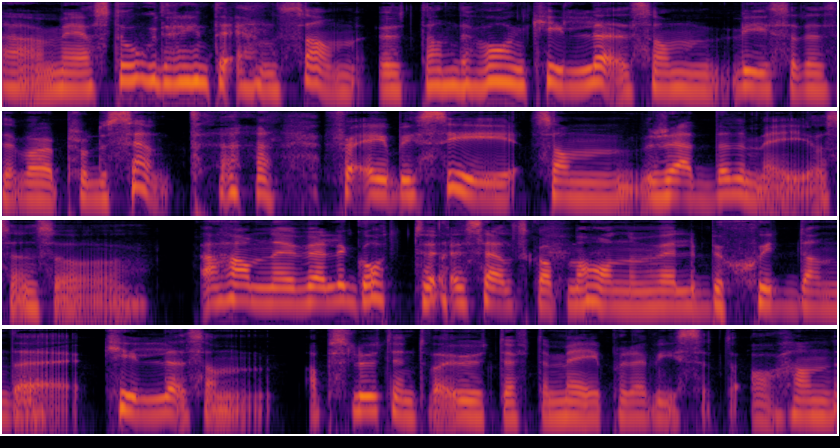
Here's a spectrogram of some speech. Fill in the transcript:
Eh, men jag stod där inte ensam utan det var en kille som visade sig vara producent för ABC som räddade mig och sen så jag hamnade i väldigt gott eh, sällskap med honom, en väldigt beskyddande kille som absolut inte var ute efter mig på det viset och han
